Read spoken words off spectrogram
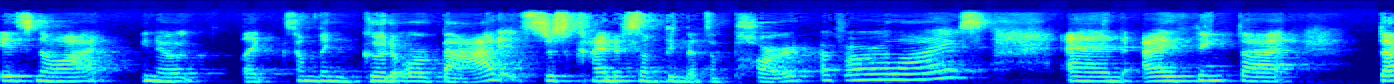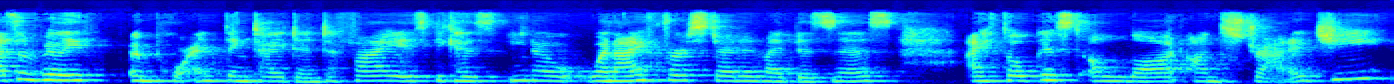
is not you know like something good or bad it's just kind of something that's a part of our lives and i think that that's a really important thing to identify is because you know when i first started my business i focused a lot on strategy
